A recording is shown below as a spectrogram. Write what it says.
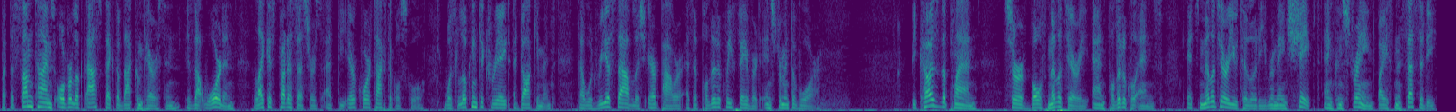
But the sometimes overlooked aspect of that comparison is that Warden, like his predecessors at the Air Corps Tactical School, was looking to create a document that would re-establish air power as a politically favored instrument of war. Because the plan served both military and political ends, its military utility remains shaped and constrained by its necessity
